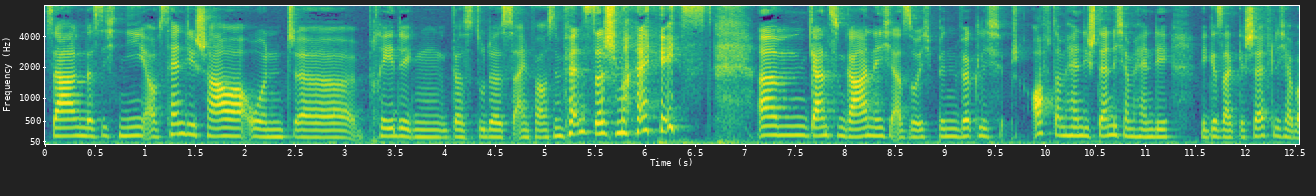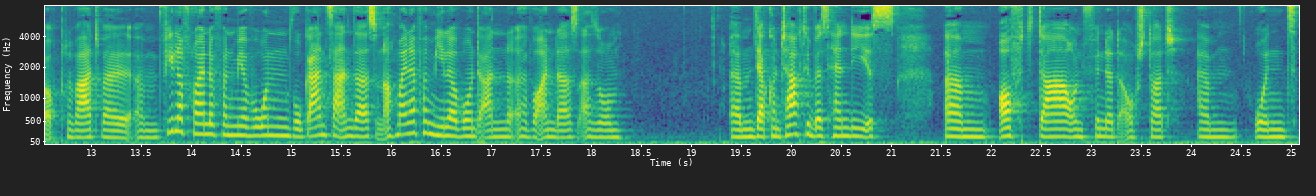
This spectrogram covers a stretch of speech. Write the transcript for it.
sagen, dass ich nie aufs Handy schaue und äh, predigen, dass du das einfach aus dem Fenster schmeißt. Ähm, ganz und gar nicht. Also ich bin wirklich oft am Handy, ständig am Handy. Wie gesagt, geschäftlich, aber auch privat, weil ähm, viele Freunde von mir wohnen wo ganz anders und auch meine Familie wohnt an, äh, woanders. Also ähm, der Kontakt übers Handy ist ähm, oft da und findet auch statt. Ähm, und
